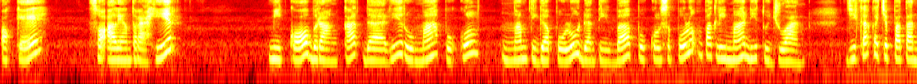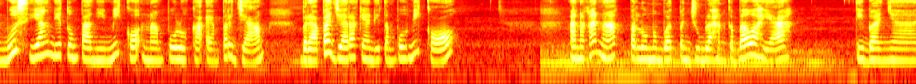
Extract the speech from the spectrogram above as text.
Oke, soal yang terakhir. Miko berangkat dari rumah pukul 6.30 dan tiba pukul 10.45 di tujuan. Jika kecepatan bus yang ditumpangi Miko 60 km per jam, Berapa jarak yang ditempuh Miko? Anak-anak perlu membuat penjumlahan ke bawah ya. Tibanya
